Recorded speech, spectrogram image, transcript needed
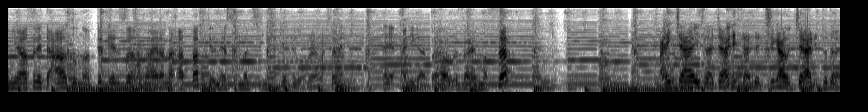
見忘れてアウトになって点数が入らなかったっていうねそんな珍事件でございましたねはいありがとうございますはい、チャーリーさん、チャーリーさんで違うチャーリーとだ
